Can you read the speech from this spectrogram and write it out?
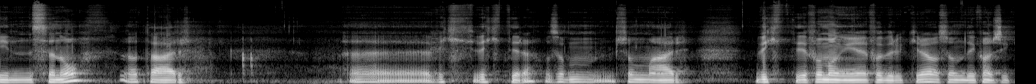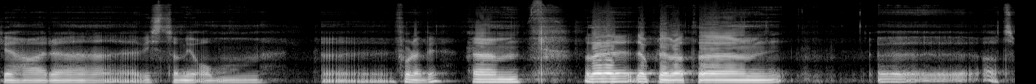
innse nå. At det er uh, viktigere, og som, som er viktig for mange forbrukere, og som de kanskje ikke har uh, visst så mye om uh, foreløpig. Um, og det, det opplever at uh, at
